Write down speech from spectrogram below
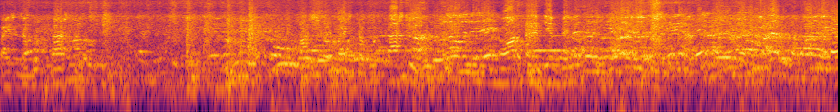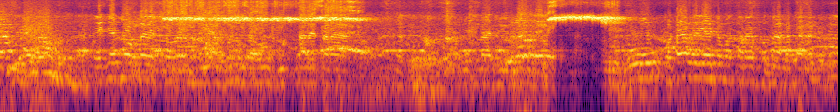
বাইশটা বুট কাস্ট বাইশটা বুট কাস্ট হওয়ার পরে যে ব্যালেন্স সবাই ও তারা দিয়ে ও ওটা লইয়া তারা কথা হাঁটাহাঁটি তখন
